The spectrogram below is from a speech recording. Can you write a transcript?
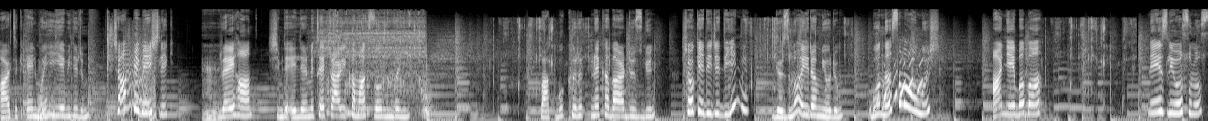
Artık elmayı yiyebilirim. Çak bebeşlik. Reyhan, şimdi ellerimi tekrar yıkamak zorundayım. Bak bu kırık ne kadar düzgün. Çok edici değil mi? Gözümü ayıramıyorum. Bu nasıl olmuş? Anne, baba. Ne izliyorsunuz?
